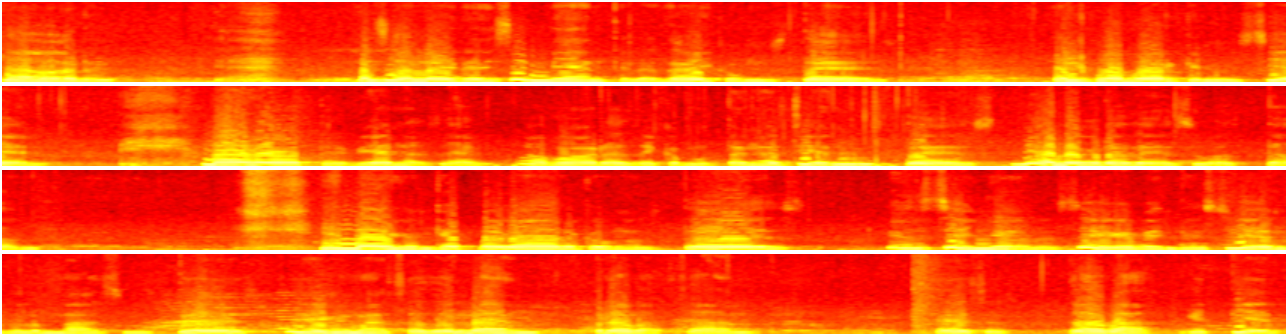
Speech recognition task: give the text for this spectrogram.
Ahora, es el agradecimiento le doy con ustedes, el favor que me hicieron. Nada otro viene a hacer favor así como están haciendo ustedes. Yo le agradezco bastante. Y no hay qué pagar con ustedes. Que el Señor sigue bendiciéndolo más ustedes. Siguen más adelante, trabajando. Ese es el trabajo que tienen.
